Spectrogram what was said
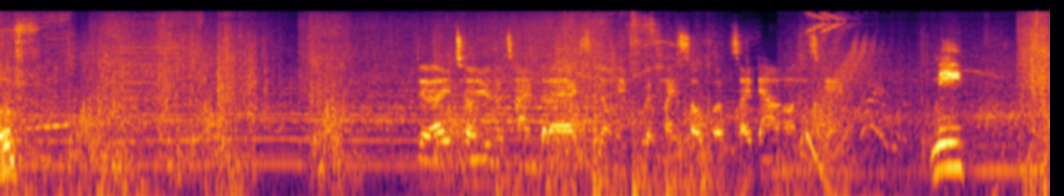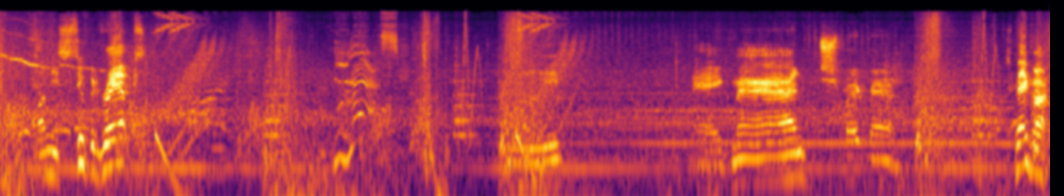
Oof. Did I tell you the time that I accidentally flipped myself upside down on this game? Me. on these stupid ramps. Man. Eggman.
